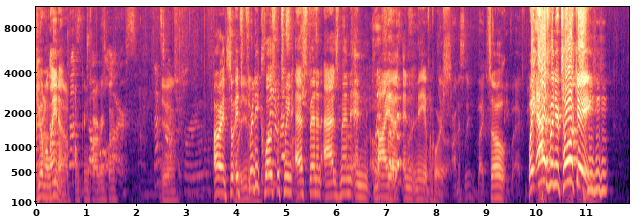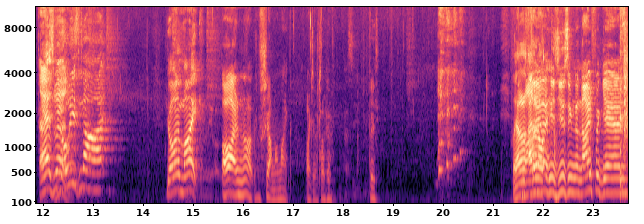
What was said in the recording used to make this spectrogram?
You have Elena. Pumpkin carving thing? that's Yeah. not true. All right, so are you it's pretty doing? close between wrestle. Aspen and Asmon and oh, Maya and me, of course. Honestly, like So, people ask me. wait, Asmon, you're talking. Asmon, no, he's not. you're on a mic. oh I don't know. Shit, I'm on a mic. Oh, do I talk here? Please. Like, I don't, I don't know. he's using the knife again.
